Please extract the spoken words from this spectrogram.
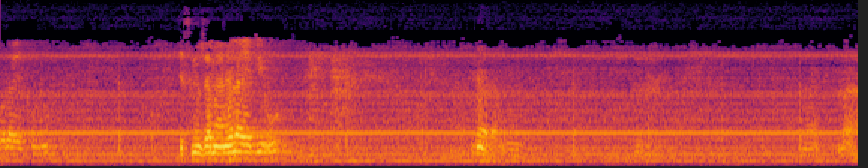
ولا يكون. اسم زمان. ولا يجيء. لا لا ما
